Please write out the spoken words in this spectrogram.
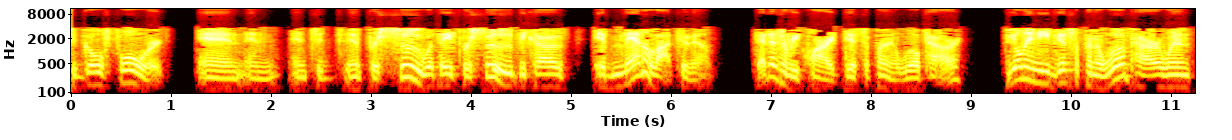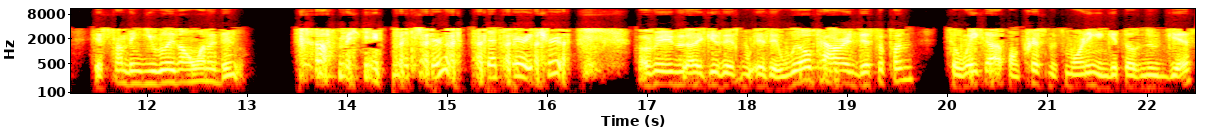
to go forward and and and to and pursue what they pursued because it meant a lot to them. That doesn't require discipline and willpower. You only need discipline and willpower when it's something you really don't want to do. I mean, that's true. That's very true. I mean, like, is it is it willpower and discipline to wake up on Christmas morning and get those new gifts?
